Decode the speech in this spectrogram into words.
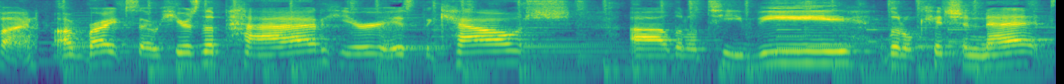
fine. All right, so here's the pad. Here is the couch uh, little TV, little kitchenette,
